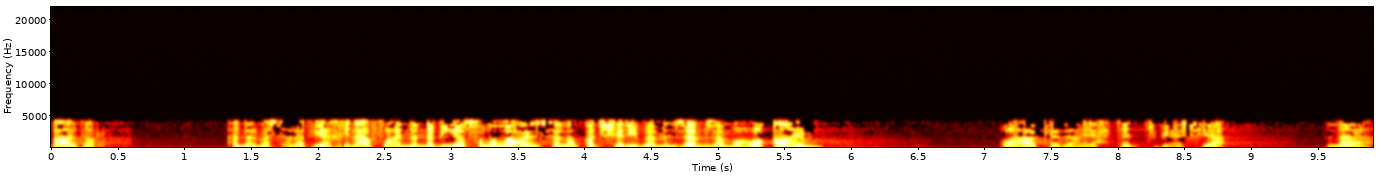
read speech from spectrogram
بادر أن المسألة فيها خلاف وأن النبي صلى الله عليه وسلم قد شرب من زمزم وهو قائم وهكذا يحتج بأشياء لا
